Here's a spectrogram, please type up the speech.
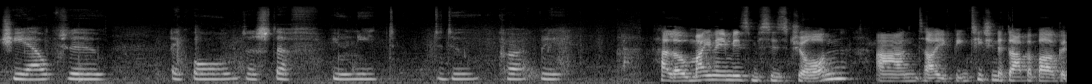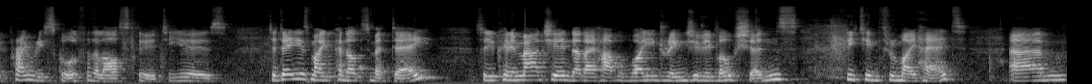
she helps you. Like all the stuff you need to do correctly. Hello, my name is Mrs John and I've been teaching at Aberbargoed Primary School for the last 30 years. Today is my penultimate day, so you can imagine that I have a wide range of emotions fleeting through my head. Um,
